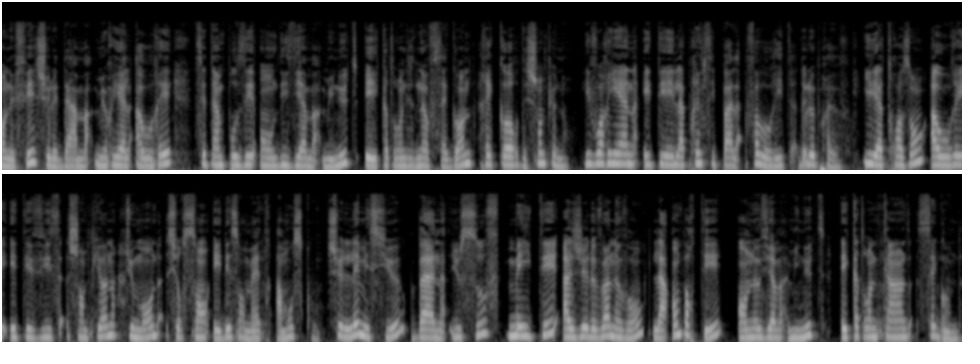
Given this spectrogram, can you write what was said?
En effet, chez les dames, Muriel Aouré s'est imposée en dixième minute et 99 secondes, record des championnats. L'Ivoirienne était la principale favorite de l'épreuve. Il y a trois ans, Aouré était vice-championne du monde sur 100 et 200 mètres à Moscou. Chez les messieurs, Ban Youssouf, Meïté, âgé de 29 ans, l'a emporté en 9e minute et 95 secondes.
